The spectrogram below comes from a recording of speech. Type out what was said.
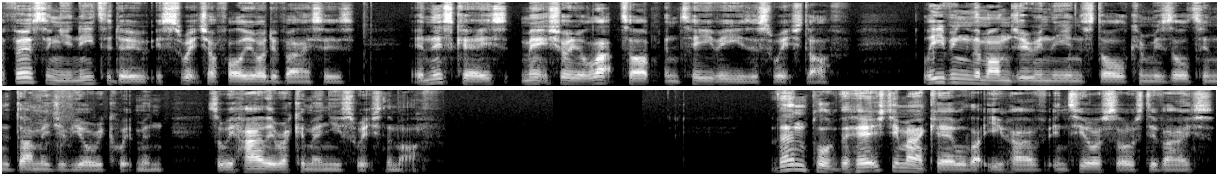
The first thing you need to do is switch off all your devices. In this case, make sure your laptop and TVs are switched off. Leaving them on during the install can result in the damage of your equipment, so we highly recommend you switch them off. Then plug the HDMI cable that you have into your source device.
